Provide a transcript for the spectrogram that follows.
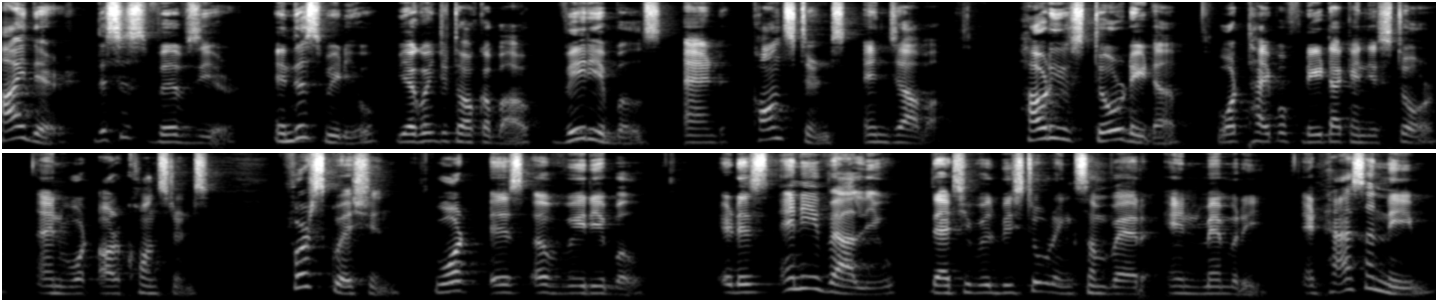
Hi there, this is Vivz here. In this video, we are going to talk about variables and constants in Java. How do you store data? What type of data can you store? And what are constants? First question, what is a variable? It is any value that you will be storing somewhere in memory. It has a name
